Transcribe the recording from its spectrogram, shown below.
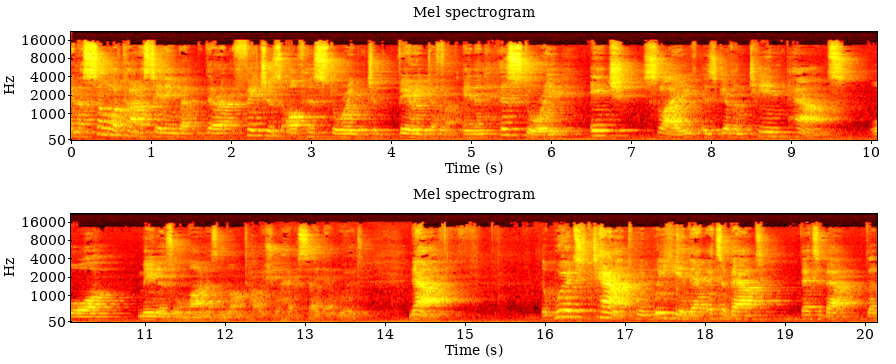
in a similar kind of setting, but there are features of his story which are very different. And in his story, each slave is given 10 pounds, or minas or minas, I'm not entirely sure how to say that word. Now, the word talent, when we hear that, it's about that's about the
